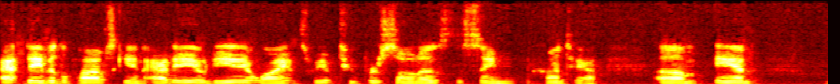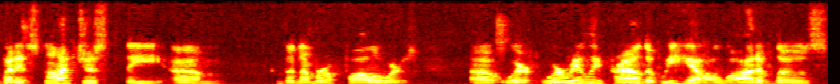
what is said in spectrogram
at David Lepofsky and at AODA Alliance. We have two personas, the same content. Um, and but it's not just the um, the number of followers. Uh, we're we're really proud that we get a lot of those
